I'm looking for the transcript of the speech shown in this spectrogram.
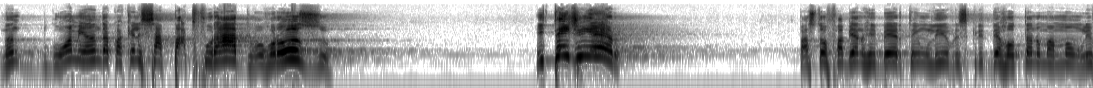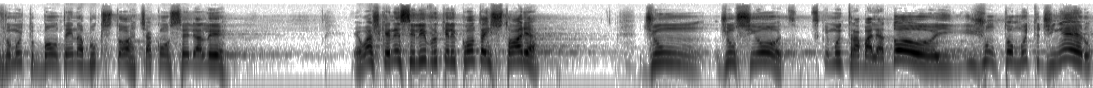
não, o homem anda com aquele sapato furado, horroroso. E tem dinheiro. Pastor Fabiano Ribeiro tem um livro escrito Derrotando Mamão, um livro muito bom, tem na Bookstore, te aconselho a ler. Eu acho que é nesse livro que ele conta a história de um, de um senhor, que muito trabalhador e, e, juntou muito dinheiro,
